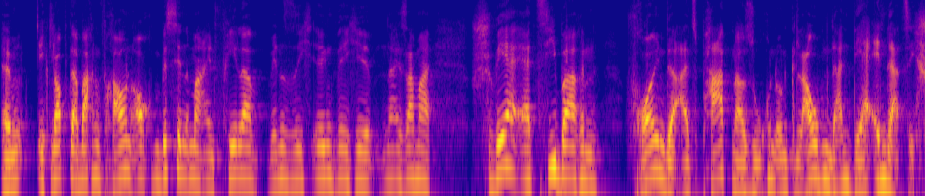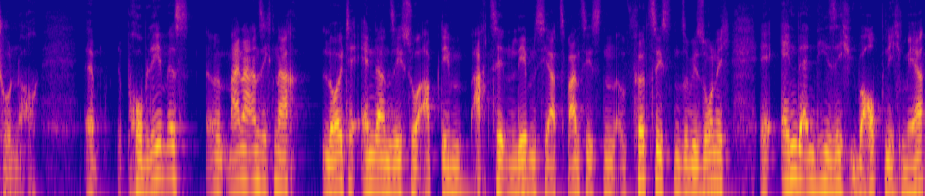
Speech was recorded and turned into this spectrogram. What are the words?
Ähm, ich glaube, da machen Frauen auch ein bisschen immer einen Fehler, wenn sie sich irgendwelche, na, ich sag mal, schwer erziehbaren Freunde als Partner suchen und glauben dann, der ändert sich schon noch. Äh, Problem ist, äh, meiner Ansicht nach, Leute ändern sich so ab dem 18. Lebensjahr, 20., 40. sowieso nicht, äh, ändern die sich überhaupt nicht mehr.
